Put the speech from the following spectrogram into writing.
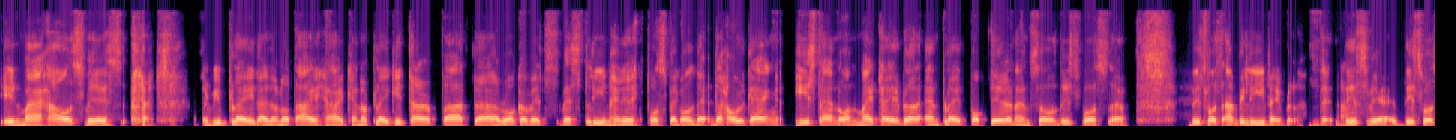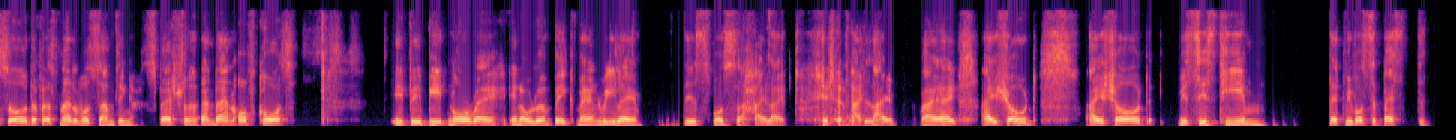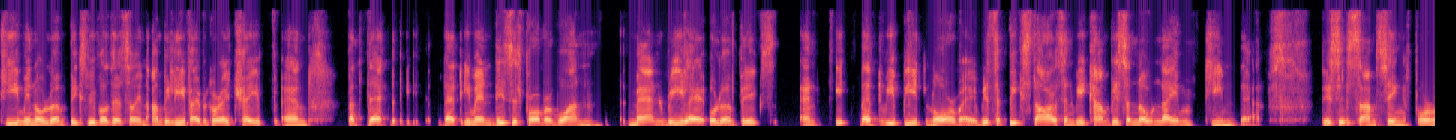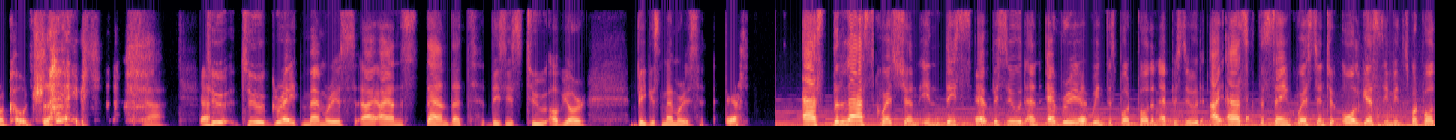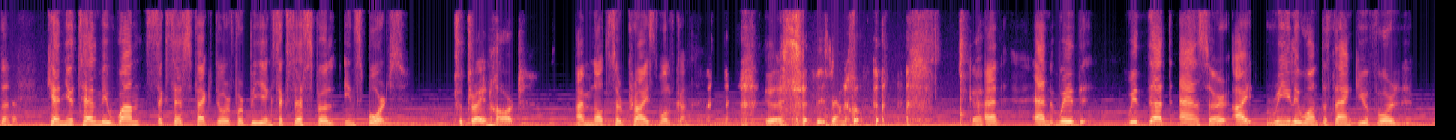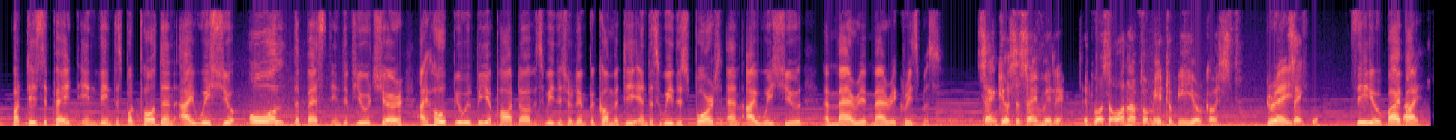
in my house with we played. I don't know. I I cannot play guitar, but uh, Roger Westlin, Henrik Forsberg, all the the whole gang. He stand on my table and played Bob Dylan, and so this was. Uh, this was unbelievable. Ah. This were, this was so. The first medal was something special, and then of course, if we beat Norway in Olympic men relay, this was a highlight in my life. I, I showed I showed with this team that we was the best team in Olympics. We were so in unbelievable great shape, and but that that I mean this is Formula One, man relay Olympics, and it, that we beat Norway with the big stars, and we come with a no-name team there. This is something for a coach life. Yeah yeah. two two great memories. I, I understand that this is two of your biggest memories. Yes. As the last question in this episode and every yeah. Wintersport Podden episode, I ask the same question to all guests in Wintersport Podden. Can you tell me one success factor for being successful in sports? To train hard. I'm not surprised, Wolfgang. yes, this I know. okay. And and with with that answer, I really want to thank you for participate in Wintersport Podden. I wish you all the best in the future. I hope you will be a part of Swedish Olympic Committee and the Swedish sports and I wish you a merry merry Christmas. Thank you the same Willie. It was an honor for me to be your guest. Great. Thank you. See you. Bye bye. bye.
